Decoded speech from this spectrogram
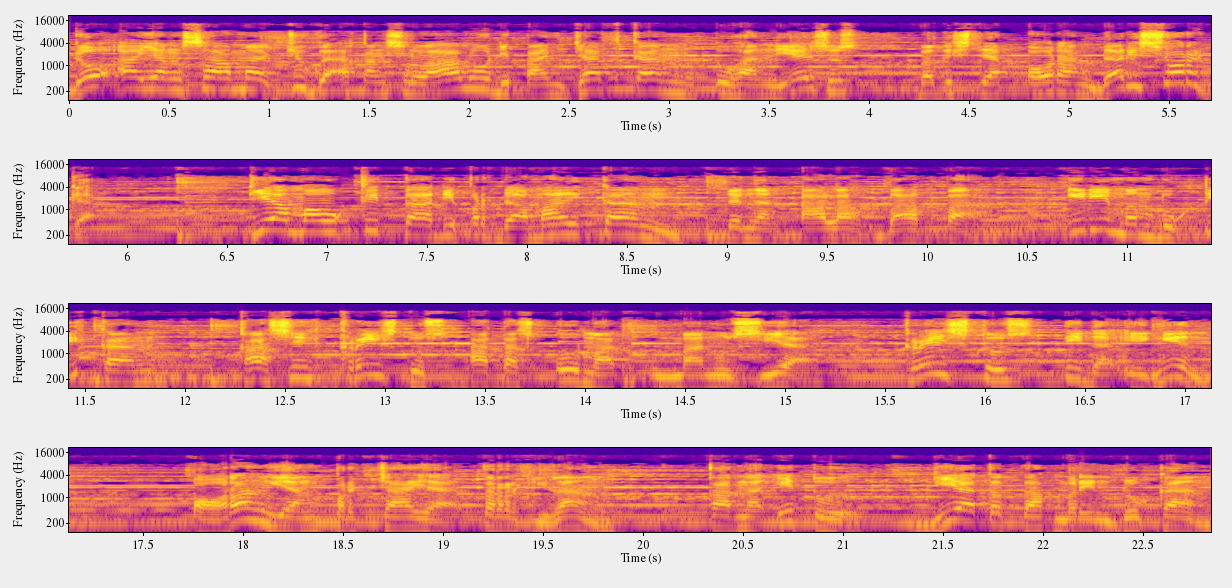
Doa yang sama juga akan selalu dipanjatkan Tuhan Yesus bagi setiap orang dari sorga. Dia mau kita diperdamaikan dengan Allah Bapa. Ini membuktikan kasih Kristus atas umat manusia. Kristus tidak ingin orang yang percaya terhilang. Karena itu, dia tetap merindukan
